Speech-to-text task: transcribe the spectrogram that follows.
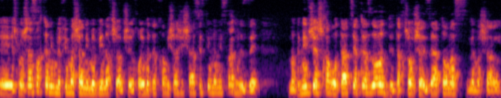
אה, שלושה שחקנים לפי מה שאני מבין עכשיו שיכולים לתת חמישה שישה אסיסטים למשחק וזה מגניב שיש לך רוטציה כזאת ותחשוב שאיזיה תומאס למשל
